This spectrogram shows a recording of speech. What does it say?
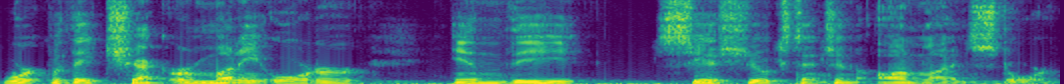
work with a check or money order in the CSU Extension online store.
